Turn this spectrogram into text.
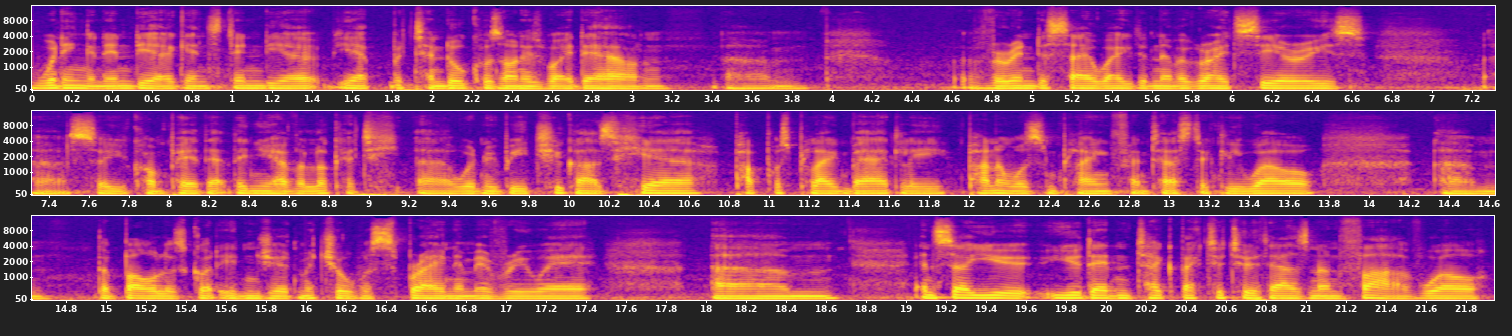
winning in India against India, yeah, but Tendulkar's on his way down. Um, Virender Sehwag didn't have a great series. Uh, so you compare that, then you have a look at uh, when we beat you guys here. Pup was playing badly. Punter wasn't playing fantastically well. Um, the bowlers got injured. Mitchell was spraying him everywhere. Um, and so you, you then take back to 2005. Well,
